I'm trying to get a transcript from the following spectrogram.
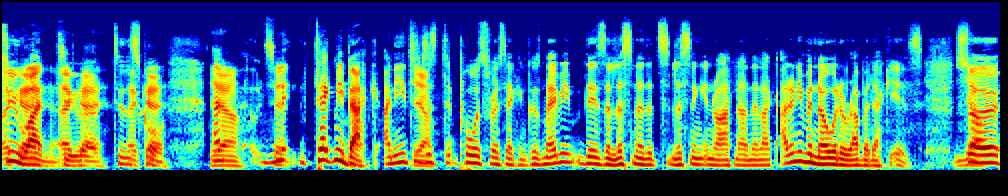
Two okay, one to, okay, uh, to the okay. score. Yeah. So, take me back. I need to yeah. just pause for a second because maybe there's a listener that's listening in right now and they're like, I don't even know what a rubber duck is. So, yeah.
